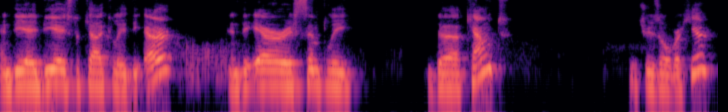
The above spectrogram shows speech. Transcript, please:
and the idea is to calculate the error, and the error is simply the count, which is over here,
